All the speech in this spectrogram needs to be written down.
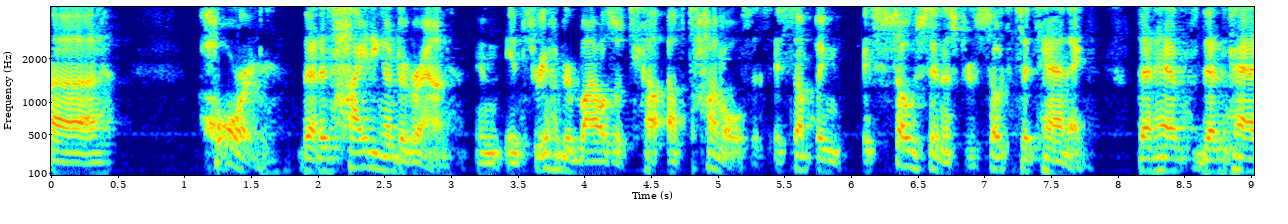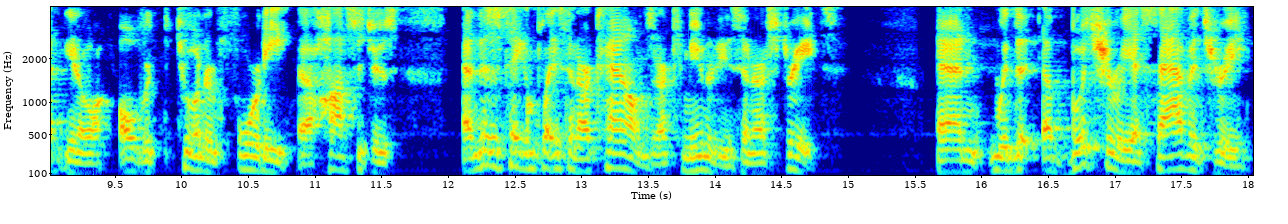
uh, horde that is hiding underground in, in 300 miles of, t- of tunnels. It's, it's, something. It's so sinister, so satanic that have that have had you know over 240 uh, hostages, and this is taking place in our towns, in our communities, in our streets, and with a butchery, a savagery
